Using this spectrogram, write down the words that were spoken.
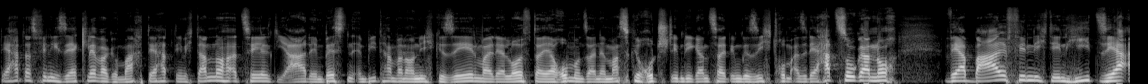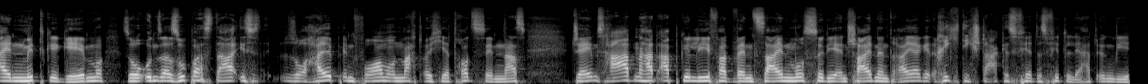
Der hat das, finde ich, sehr clever gemacht. Der hat nämlich dann noch erzählt, ja, den besten Embiid haben wir noch nicht gesehen, weil der läuft da ja rum und seine Maske rutscht ihm die ganze Zeit im Gesicht rum. Also der hat sogar noch verbal, finde ich, den Heat sehr einen mitgegeben. So, unser Superstar ist so halb in Form und macht euch hier trotzdem nass. James Harden hat abgeliefert, wenn es sein musste, die entscheidenden Dreier. Richtig starkes viertes Viertel. Der hat irgendwie,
